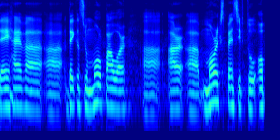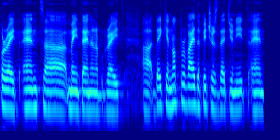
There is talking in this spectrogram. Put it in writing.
they have uh, uh, they consume more power, uh, are more expensive to operate and maintain and upgrade. they cannot provide the features that you need, and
